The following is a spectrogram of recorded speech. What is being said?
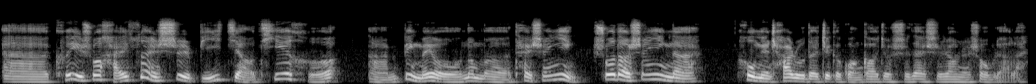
呃，可以说还算是比较贴合。啊，并没有那么太生硬。说到生硬呢，后面插入的这个广告就实在是让人受不了了。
